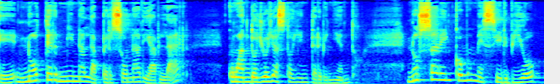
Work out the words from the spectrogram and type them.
eh, no termina la persona de hablar cuando yo ya estoy interviniendo. No saben cómo me sirvió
